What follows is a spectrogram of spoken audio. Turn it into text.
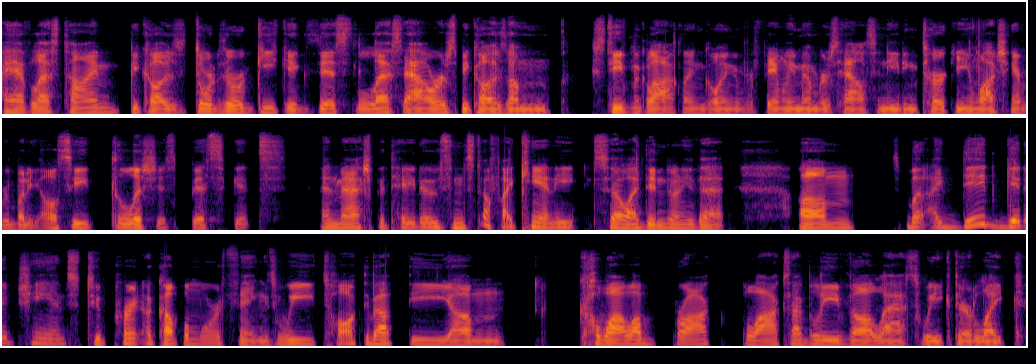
I have less time because Door to Door Geek exists less hours because I'm Steve McLaughlin going over family members' house and eating turkey and watching everybody else eat delicious biscuits and mashed potatoes and stuff I can't eat. So I didn't do any of that. Um, but I did get a chance to print a couple more things. We talked about the um, koala block blocks, I believe, uh, last week. They're like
